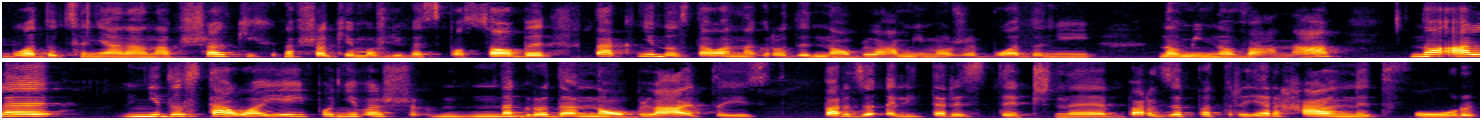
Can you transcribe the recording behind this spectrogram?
Była doceniana na, wszelkich, na wszelkie możliwe sposoby. Tak nie dostała Nagrody Nobla, mimo że była do niej nominowana. No ale nie dostała jej, ponieważ Nagroda Nobla to jest bardzo elitarystyczny, bardzo patriarchalny twór.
